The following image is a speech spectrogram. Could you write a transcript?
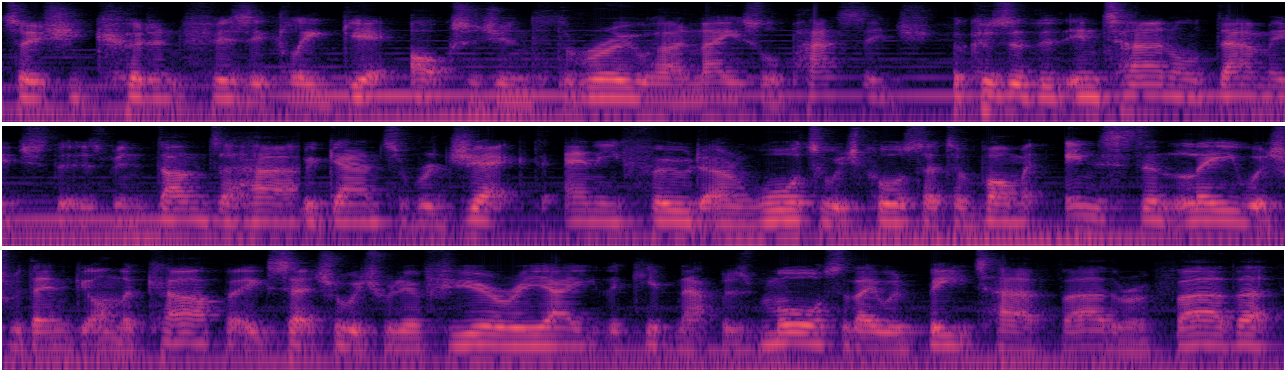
so she couldn't physically get oxygen through her nasal passage. Because of the internal damage that has been done to her, began to reject any food and water which caused her to vomit instantly, which would then get on the carpet, etc., which would infuriate the kidnappers more, so they would beat her further and further.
